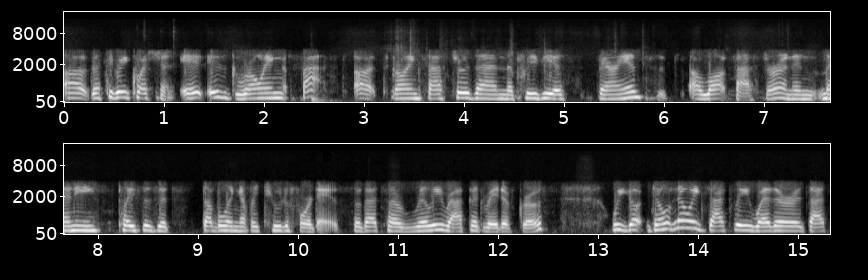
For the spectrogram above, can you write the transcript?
Uh, that's a great question. It is growing fast. Uh, it's growing faster than the previous variants, it's a lot faster, and in many places it's doubling every two to four days. So that's a really rapid rate of growth. We go, don't know exactly whether that's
